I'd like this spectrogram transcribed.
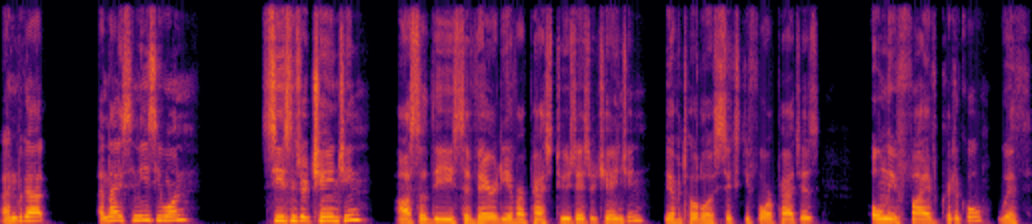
And we got a nice and easy one. Seasons are changing. Also, the severity of our Patch Tuesdays are changing. We have a total of 64 patches, only five critical, with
